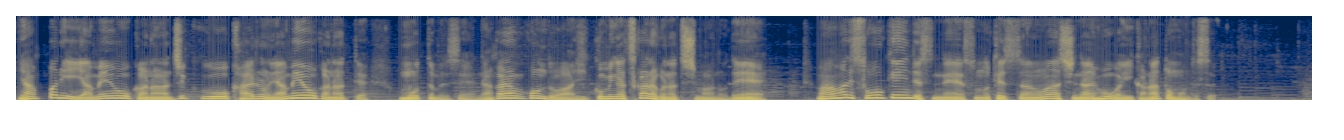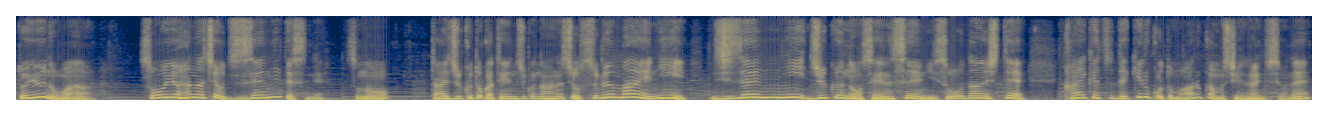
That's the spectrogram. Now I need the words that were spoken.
やっぱりやめようかな、塾を変えるのやめようかなって思ってもですね、なかなか今度は引っ込みがつかなくなってしまうので、まああまり早計にですね、その決断はしない方がいいかなと思うんです。というのは、そういう話を事前にですね、その体塾とか転塾の話をする前に事前に塾の先生に相談して解決できることもあるかもしれないんですよね。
